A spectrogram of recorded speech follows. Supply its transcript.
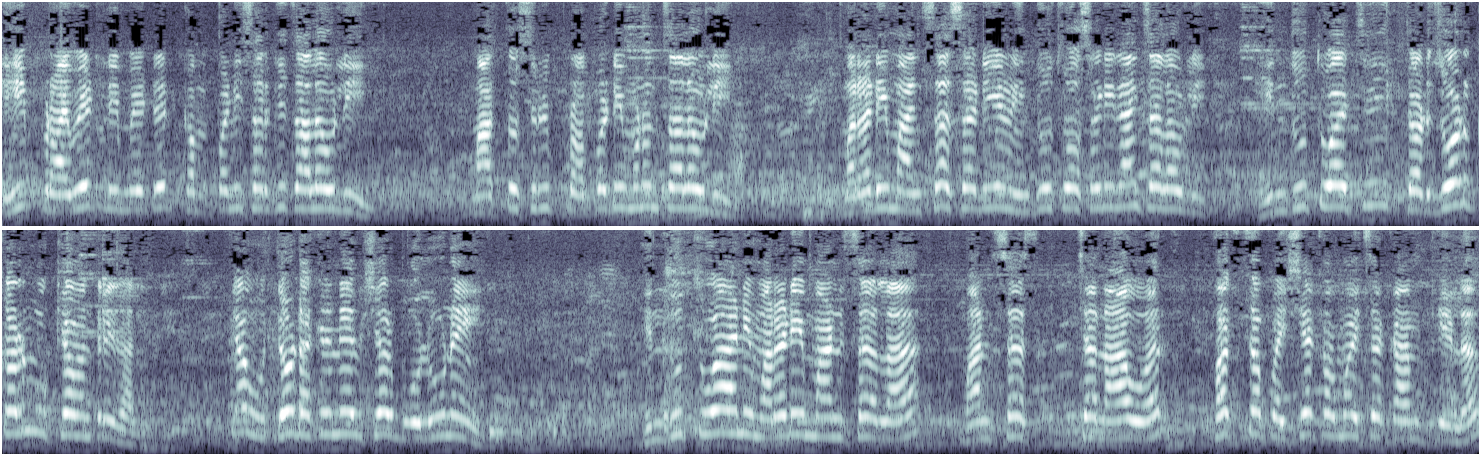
ही प्रायव्हेट लिमिटेड कंपनीसारखी चालवली. मातोश्री प्रॉपर्टी म्हणून चालवली. मराठी माणसासाठी आणि हिंदुत्वासाठी नाही चालवली. हिंदुत्वाची तडजोड करून मुख्यमंत्री झाले. त्या उद्धव ठाकरेने या विषयावर बोलू नये. हिंदुत्व आणि मराठी माणसाला माणसाच्या नावावर फक्त पैसे कमवायचं काम केलं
